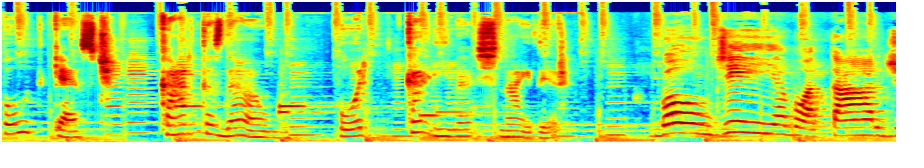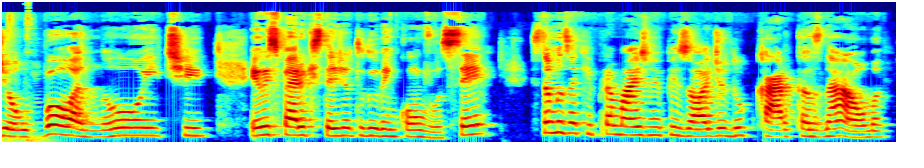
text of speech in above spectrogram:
podcast Cartas da Alma, por Karina Schneider. Bom dia, boa tarde ou boa noite. Eu espero que esteja tudo bem com você. Estamos aqui para mais um episódio do Cartas da Alma.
